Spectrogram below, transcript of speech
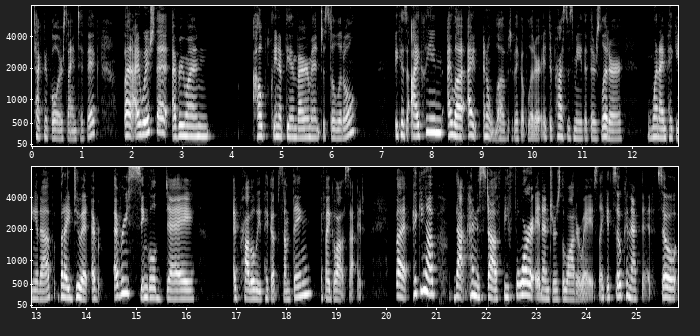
technical or scientific. But I wish that everyone helped clean up the environment just a little because I clean I love I, I don't love to pick up litter. It depresses me that there's litter when I'm picking it up, but I do it every, every single day. I probably pick up something if I go outside. But picking up that kind of stuff before it enters the waterways, like it's so connected. So,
